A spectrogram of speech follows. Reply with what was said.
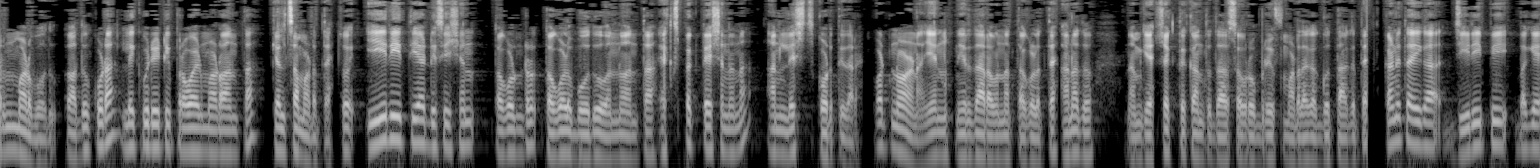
ಅರ್ನ್ ಮಾಡಬಹುದು ಅದು ಕೂಡ ಲಿಕ್ವಿಡಿಟಿ ಪ್ರೊವೈಡ್ ಮಾಡೋ ಅಂತ ಕೆಲಸ ಮಾಡುತ್ತೆ. ಸೊ ಈ ರೀತಿಯ ಡಿಸಿಷನ್ ತಗೊಂಡ್ರು ತಗೊಳ್ಬಹುದು ಅನ್ನುವಂತ ಎಕ್ಸ್ಪೆಕ್ಟೇಷನ್ ಅನ್ನ ಅನ್ಲಿಸ್ಟ್ ಕೊಡ್ತಿದ್ದಾರೆ. ಬಟ್ ನೋಡೋಣ, ಏನು ನಿರ್ಧಾರವನ್ನ ತಗೊಳುತ್ತೆ ಅನ್ನೋದು ನಮಗೆ ಶಕ್ತಿಕಾಂತ ದಾಸ್ ಅವರು ಬ್ರೀಫ್ ಮಾಡಿದಾಗ ಗೊತ್ತಾಗುತ್ತೆ. ಖಂಡಿತ ಈಗ ಜಿ ಡಿ ಪಿ ಬಗ್ಗೆ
